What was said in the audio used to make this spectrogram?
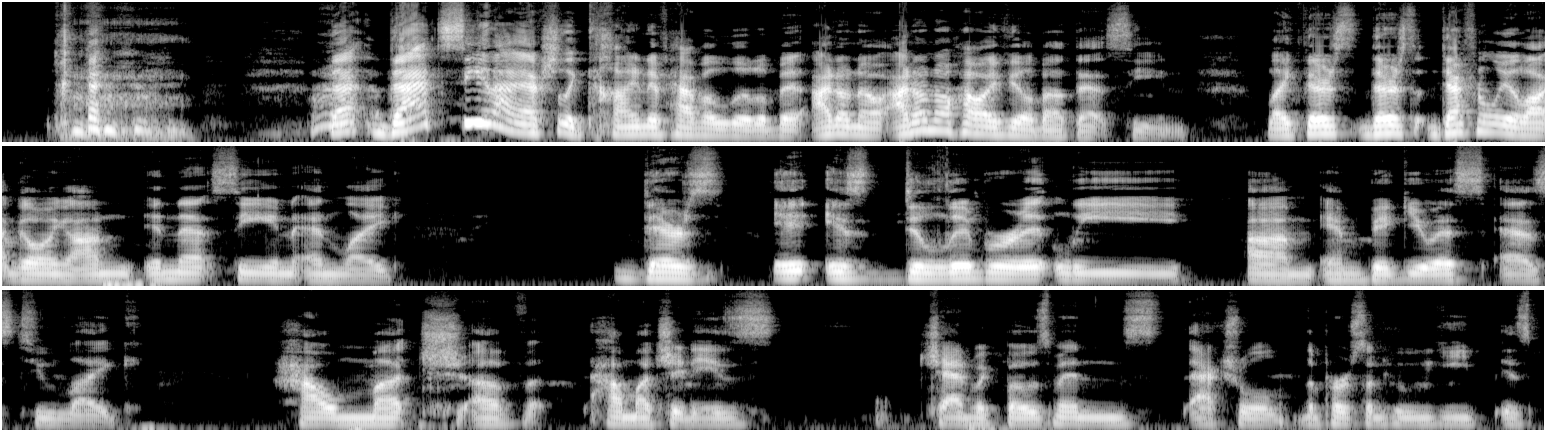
that that scene I actually kind of have a little bit I don't know I don't know how I feel about that scene. Like there's there's definitely a lot going on in that scene and like there's it is deliberately um ambiguous as to like how much of how much it is Chadwick Boseman's actual the person who he is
